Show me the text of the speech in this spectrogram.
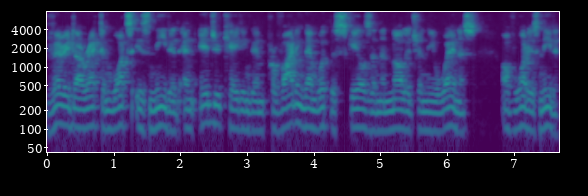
very direct in what is needed and educating them, providing them with the skills and the knowledge and the awareness of what is needed.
